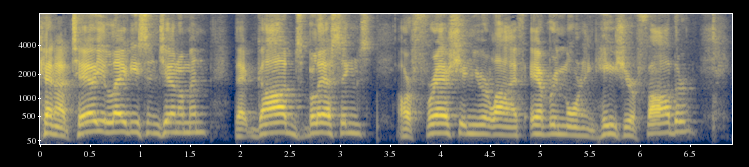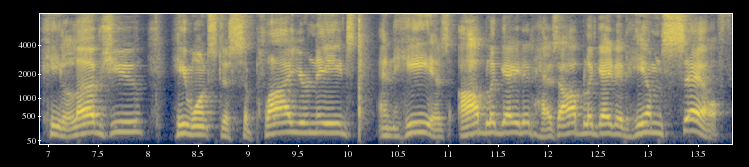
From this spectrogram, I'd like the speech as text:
Can I tell you, ladies and gentlemen, that God's blessings are fresh in your life every morning? He's your Father. He loves you. He wants to supply your needs, and He is obligated, has obligated Himself.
